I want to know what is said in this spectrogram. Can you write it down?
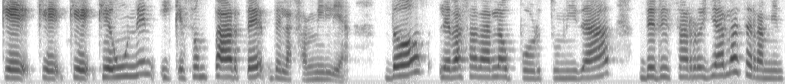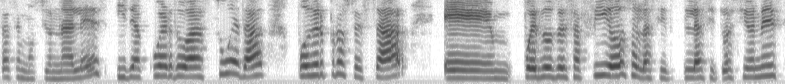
que, que unen y que son parte de la familia. Dos, le vas a dar la oportunidad de desarrollar las herramientas emocionales y de acuerdo a su edad poder procesar em, pues los desafíos o las, las situaciones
